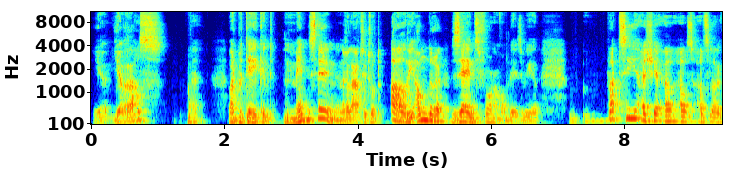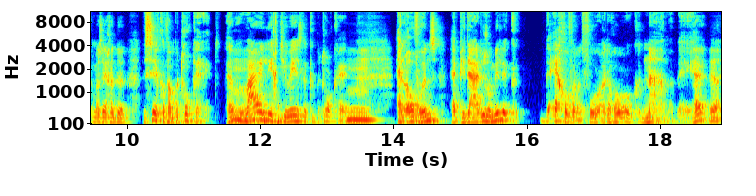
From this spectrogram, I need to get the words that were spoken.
je, je ras? Hè? Wat betekent mens zijn in relatie tot al die andere zijnsvormen op deze wereld? Wat zie je als je als, als laat ik maar zeggen, de, de cirkel van betrokkenheid? Hè? Mm. Waar ligt je wezenlijke betrokkenheid? Mm. En overigens heb je daar dus onmiddellijk de echo van het vorige, daar horen ook namen bij. Hè? Ja.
